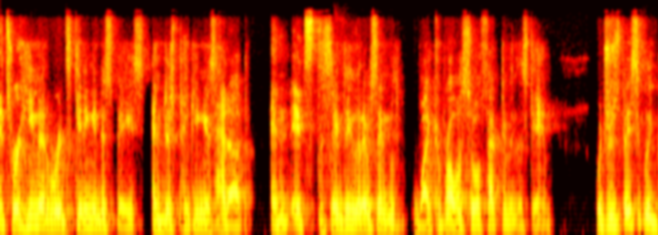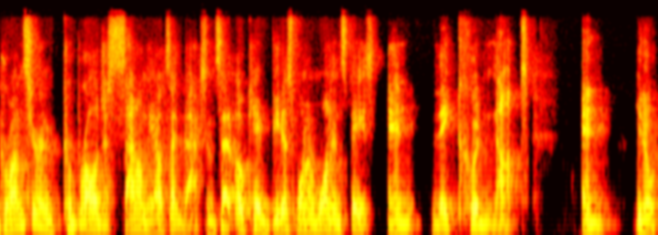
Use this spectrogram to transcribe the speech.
it's Raheem Edwards getting into space and just picking his head up. And it's the same thing that I was saying with why Cabral was so effective in this game, which was basically Grandsir and Cabral just sat on the outside backs and said, okay, beat us one on one in space. And they could not. And, you know,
